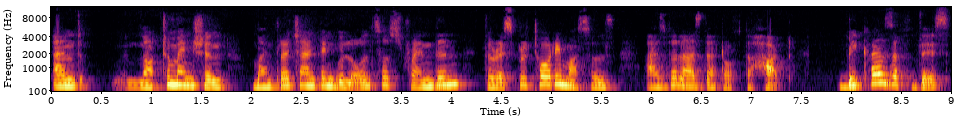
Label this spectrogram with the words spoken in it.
And not to mention, mantra chanting will also strengthen the respiratory muscles as well as that of the heart. Because of this,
